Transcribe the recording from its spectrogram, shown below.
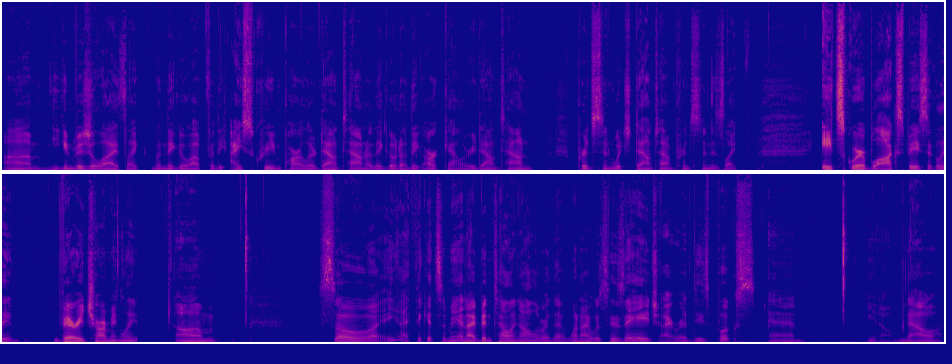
Um, he can visualize like when they go out for the ice cream parlor downtown or they go to the art gallery downtown Princeton, which downtown Princeton is like eight square blocks basically, very charmingly. Um, So uh, yeah, I think it's a man. I've been telling Oliver that when I was his age, I read these books, and you know now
